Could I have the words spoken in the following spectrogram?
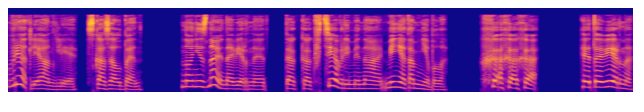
«Вряд ли Англия», — сказал Бен. «Но не знаю, наверное, так как в те времена меня там не было». «Ха-ха-ха! Это верно,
